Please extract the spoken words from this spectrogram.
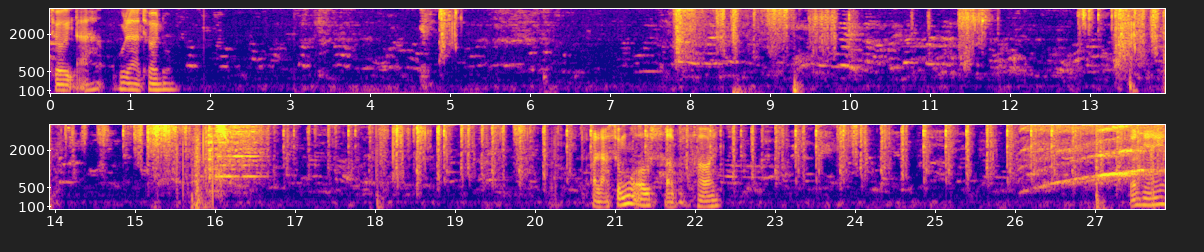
Trời đã vui là chơi luôn. Và là súng ô sợ thôi. Có cái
